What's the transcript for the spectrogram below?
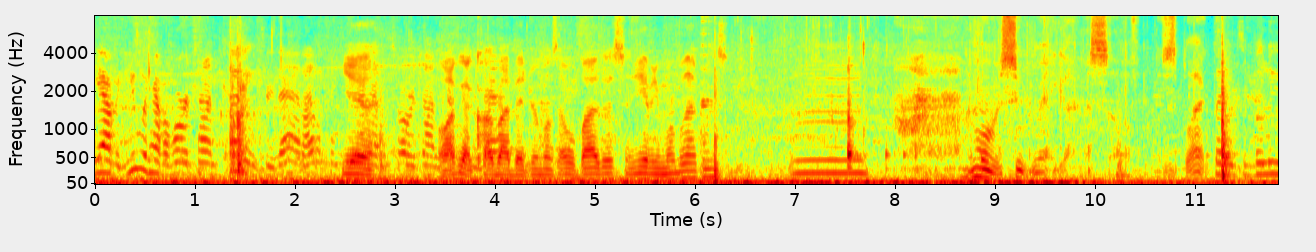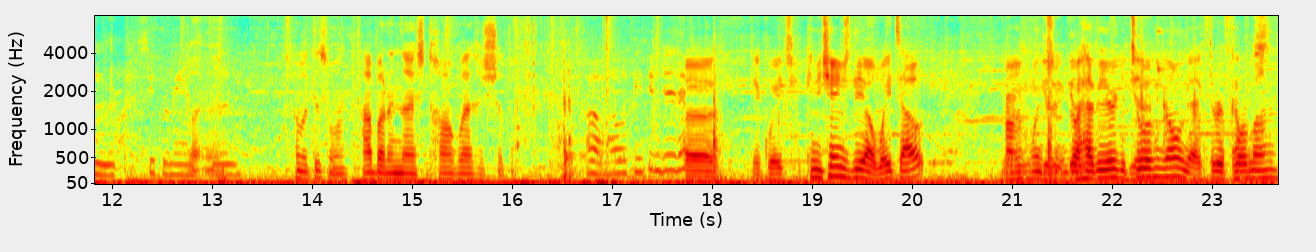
Yeah, but you would have a hard time cutting through that. I don't think you Yeah. would have a hard time. Oh, I've got cutting through carbide bedroom ones. I will buy this. And you have any more black ones? Mm, I'm more of a Superman guy myself. This is black. but it's blue. Superman's Black. blue. How about this one? How about a nice tall glass of shut Oh, well, if you can do that. uh, dick weights. Can you change the uh, weights out? Probably When get you go get heavier, get two yeah. of them going, get like three or four of Couple- them.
